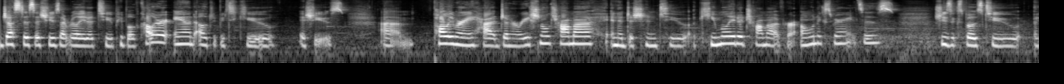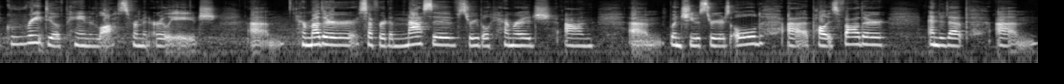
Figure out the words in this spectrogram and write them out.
justice issues that related to people of color and LGBTQ issues. Um, Pauli Murray had generational trauma in addition to accumulated trauma of her own experiences. She's exposed to a great deal of pain and loss from an early age. Um, her mother suffered a massive cerebral hemorrhage um, when she was three years old. Uh, Pauli's father ended up um,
